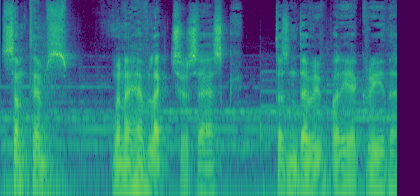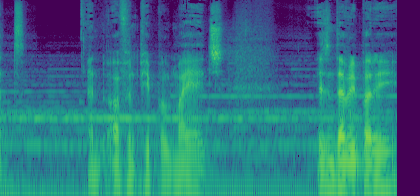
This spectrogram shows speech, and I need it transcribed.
Sometimes when I have lectures, I ask, doesn't everybody agree that, and often people my age, isn't everybody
